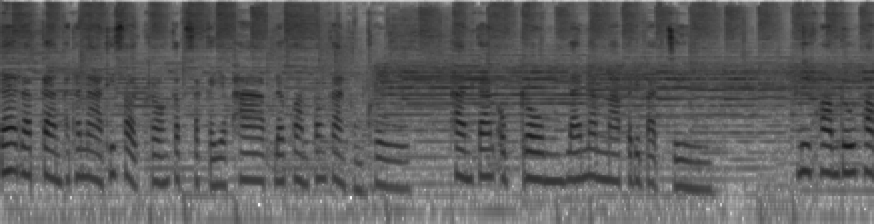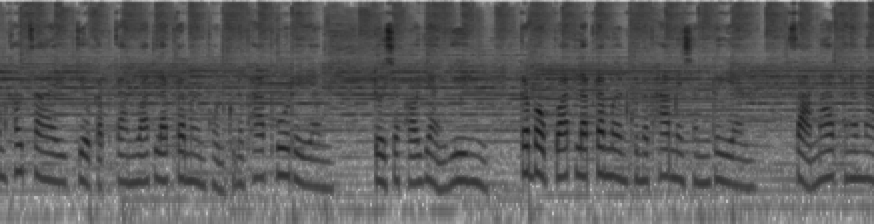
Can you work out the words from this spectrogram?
ได้รับการพัฒนาที่สอดคล้องกับศักยภาพและความต้องการของครู ผ่านการอบรมและนำมาปฏิบัติจริง มีความรู้ความเข้าใจเกี่ยวกับการวัดและประเมินผลคุณภาพผู้เรียน โดยเฉพาะอย่างยิ่ง ระบบวัดและประเมินคุณภาพในชั้นเรียน สามารถพัฒนา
